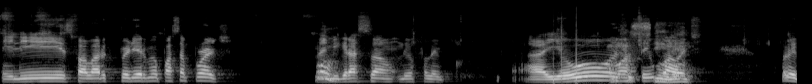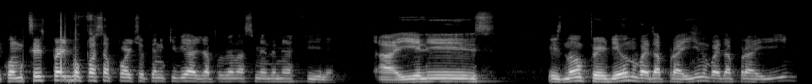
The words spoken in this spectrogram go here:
eles falaram que perderam meu passaporte na imigração. Daí eu falei, aí eu como chutei assim, o balde. Né? Falei, como que vocês perdem meu passaporte eu tendo que viajar para ver o nascimento da minha filha? Aí eles, eles não, perdeu, não vai dar para ir, não vai dar para ir.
